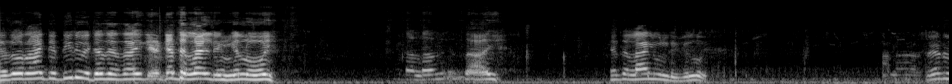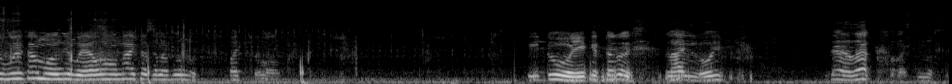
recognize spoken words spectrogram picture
এজন আইতে দিদি হইতেছে, যাই কেতে লাইল দিন গেল ওই যাই, কেতে লাইল উল্টে গেল রেড বই কাম হয়ে যাবে ওহন আইতেছে না বলল পাইছো ইটু এক একটা রয়েছে লাইল লই দেখা যাক কি আছে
